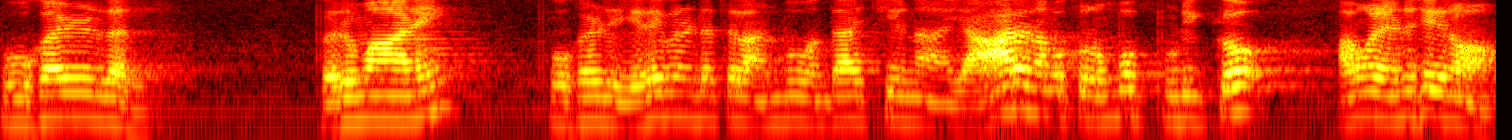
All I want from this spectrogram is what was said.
புகழ்தல். பெருமானை புகழ். இறைவனிடத்தில் அன்பு வந்தாச்சுன்னா யாரை நமக்கு ரொம்ப பிடிக்கோ அவங்கள என்ன செய்கிறோம்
